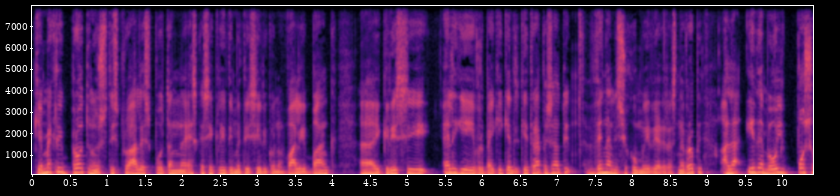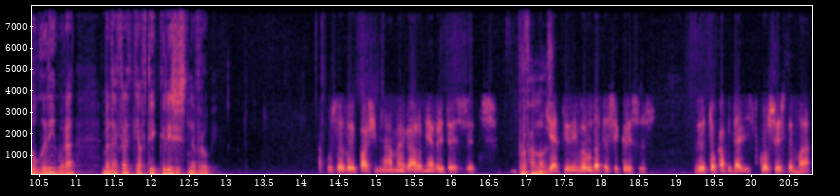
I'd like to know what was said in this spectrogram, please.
και μέχρι πρώτη στις προάλλες που όταν έσκασε η Κρήτη με τη Silicon Valley Bank η κρίση έλεγε η Ευρωπαϊκή Κεντρική Τράπεζα ότι δεν ανησυχούμε ιδιαίτερα στην Ευρώπη αλλά είδαμε όλοι πόσο γρήγορα μεταφέρθηκε αυτή η κρίση στην Ευρώπη. Ακούστε εδώ υπάρχει μια μεγάλη, μια ευρύτερη συζήτηση. Προφανώς. Γιατί δημιουργούνται αυτές οι κρίσεις. Διότι το καπιταλιστικό σύστημα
